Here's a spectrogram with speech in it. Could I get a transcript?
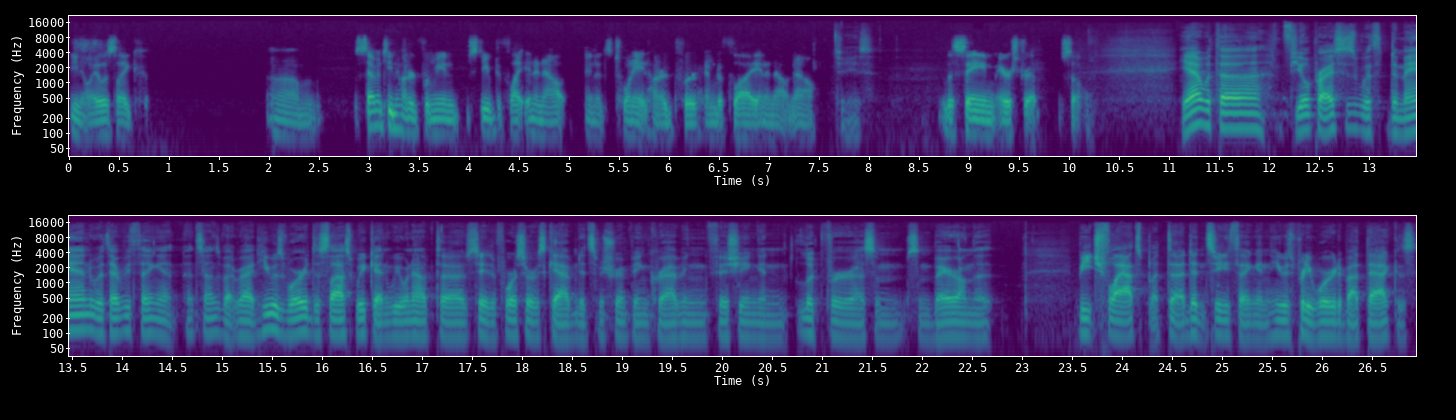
you know, it was like um, 1700 for me and Steve to fly in and out, and it's 2800 for him to fly in and out now. Jeez. The same airstrip. So Yeah, with uh, fuel prices, with demand, with everything, it, that sounds about right. He was worried this last weekend. We went out, uh, stayed at a Forest Service cabin, did some shrimping, crabbing, fishing, and looked for uh, some some bear on the beach flats, but uh, didn't see anything. And he was pretty worried about that because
